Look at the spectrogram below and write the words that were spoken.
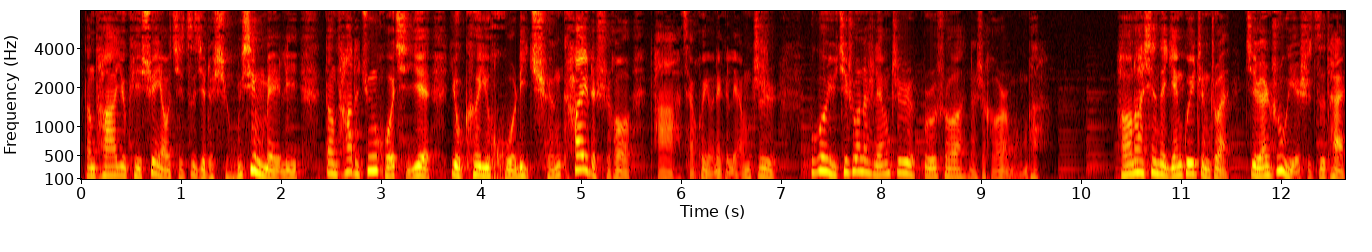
当他又可以炫耀起自己的雄性魅力，当他的军火企业又可以火力全开的时候，他才会有那个良知。不过，与其说那是良知，不如说那是荷尔蒙吧。好了，现在言归正传，既然入也是姿态，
